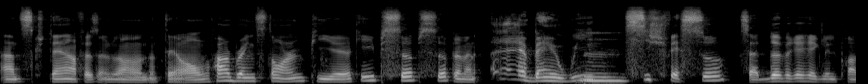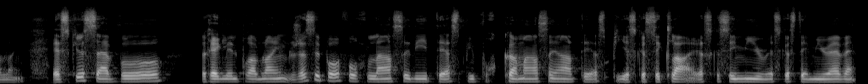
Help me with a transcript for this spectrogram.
en discutant, en faisant on va faire un brainstorm, puis heu, OK, puis ça, puis ça, puis «Eh ben oui! Mmh. Si je fais ça, ça devrait régler le problème». Est-ce que ça va régler le problème? Je sais pas, faut relancer des tests, puis il faut recommencer en test, puis est-ce que c'est clair? Est-ce que c'est mieux? Est-ce que c'était mieux avant?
